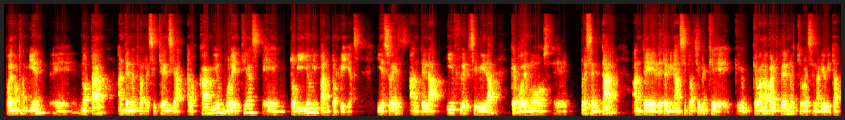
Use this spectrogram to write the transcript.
Podemos también eh, notar ante nuestra resistencia a los cambios, molestias en tobillos y pantorrillas. Y eso es ante la inflexibilidad que podemos eh, presentar ante determinadas situaciones que, que, van a aparecer en nuestro escenario vital.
